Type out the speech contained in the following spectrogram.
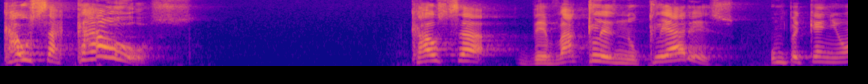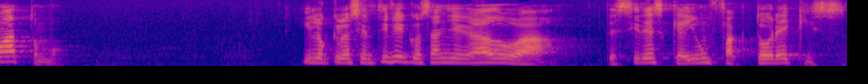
causa caos, causa debacles nucleares, un pequeño átomo. Y lo que los científicos han llegado a decir es que hay un factor X,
